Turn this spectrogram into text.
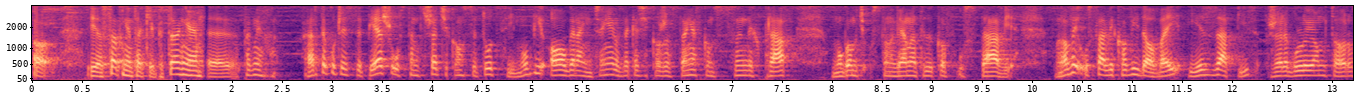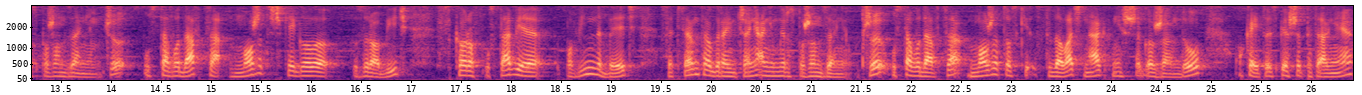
O, i ostatnie takie pytanie. E, Pewnie artykuł 31 ustęp 3 Konstytucji mówi o ograniczeniach w zakresie korzystania z konstytucyjnych praw mogą być ustanowione tylko w ustawie. W nowej ustawie covidowej jest zapis, że regulują to rozporządzeniem. Czy ustawodawca może coś takiego zrobić, skoro w ustawie powinny być zapisane te ograniczenia, a nie w rozporządzeniu? Czy ustawodawca może to scydować na akt niższego rzędu? Ok, to jest pierwsze pytanie.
